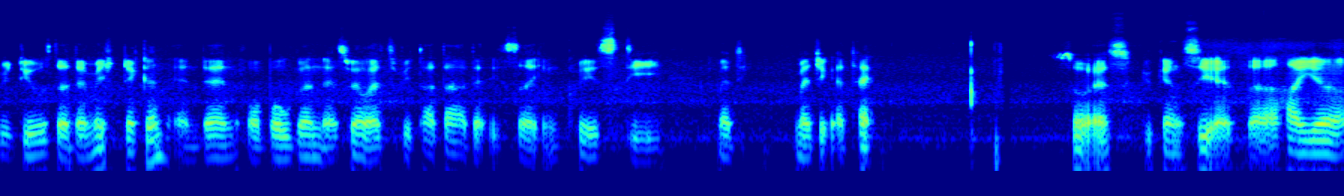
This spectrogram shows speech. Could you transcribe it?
reduce the damage taken and then for Bogan as well as Vitata that is uh, increase the magic, magic attack. So as you can see at the higher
